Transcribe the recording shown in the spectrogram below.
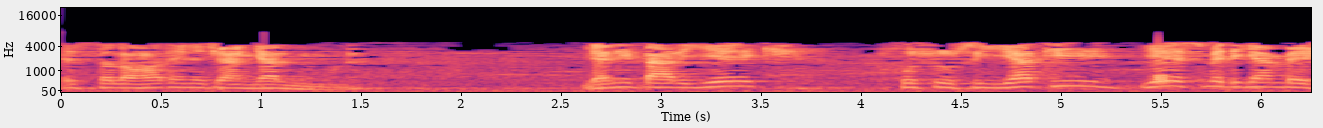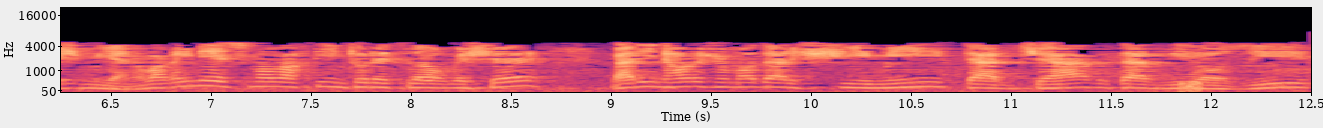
اصطلاحات این جنگل میمونه. یعنی بر یک خصوصیتی یه اسم دیگه بهش میگن. و این اسم وقتی اینطور اطلاق بشه ولی اینها رو شما در شیمی در جبر در ریاضی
